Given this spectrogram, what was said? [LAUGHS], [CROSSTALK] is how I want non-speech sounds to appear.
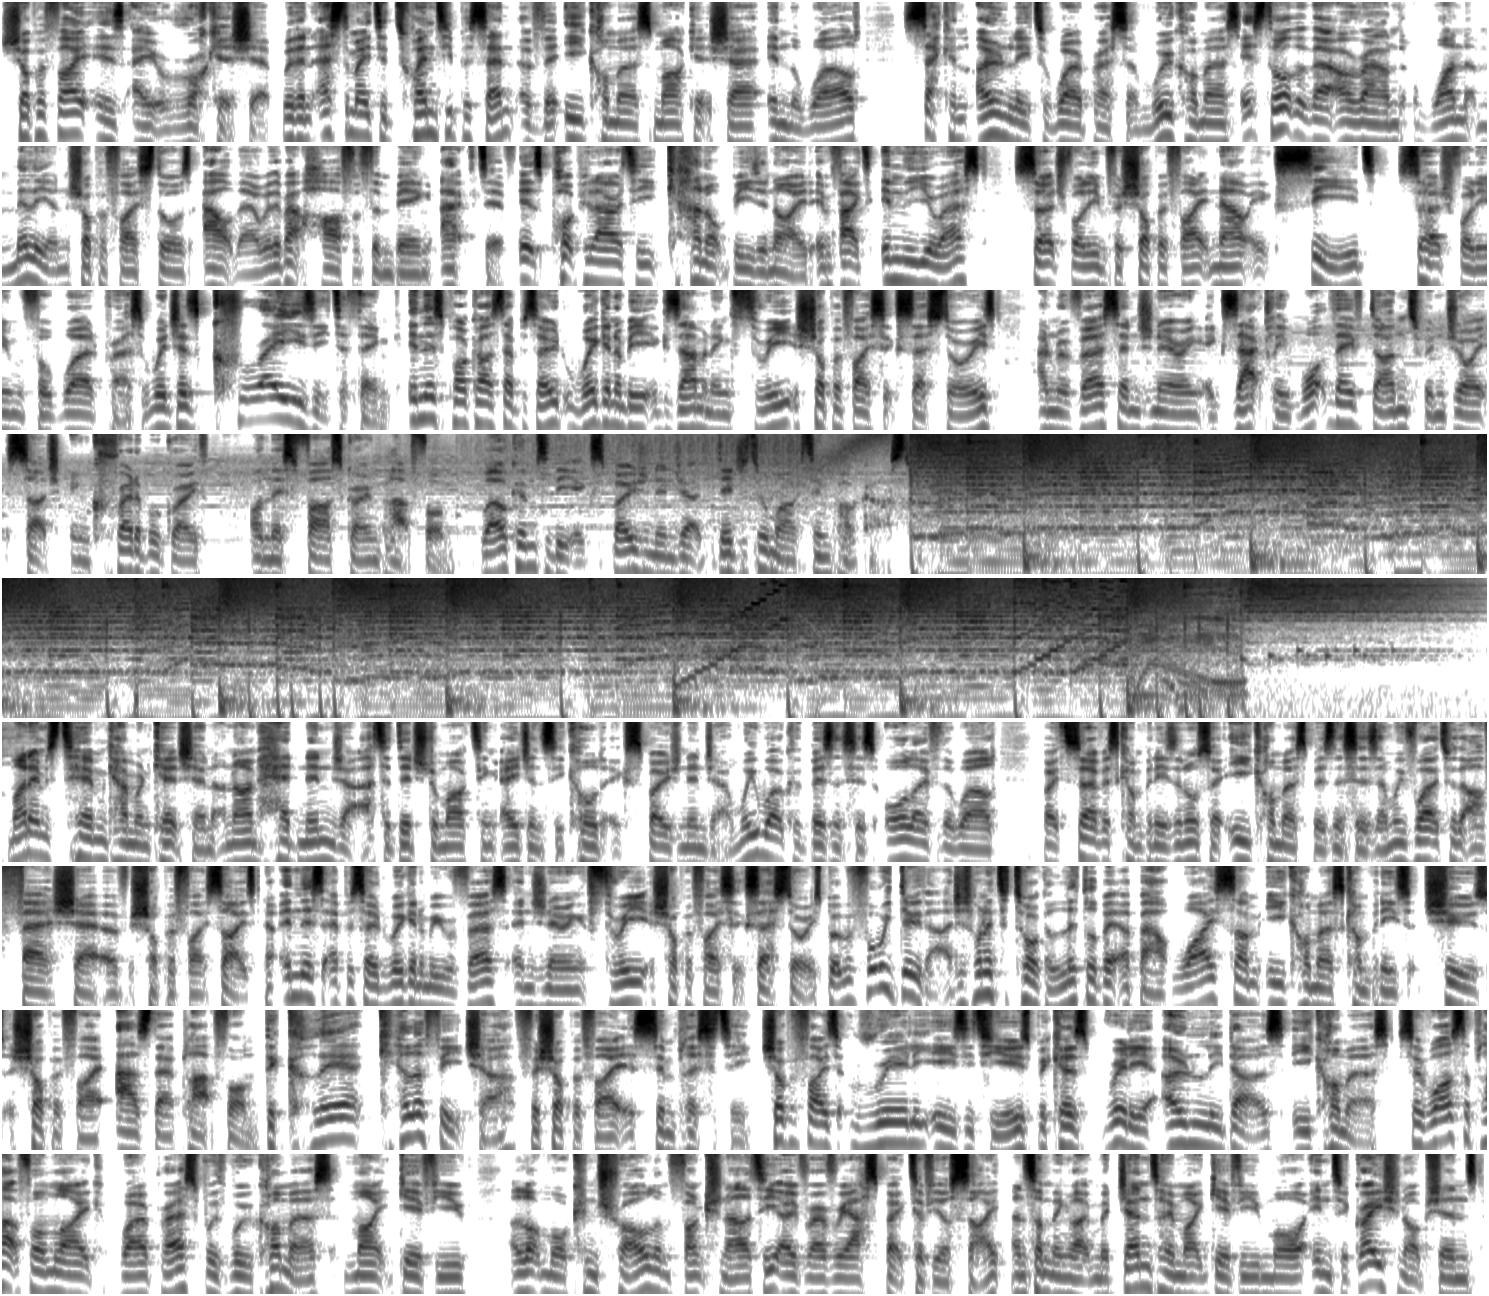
Shopify is a rocket ship with an estimated 20% of the e commerce market share in the world. Second only to WordPress and WooCommerce, it's thought that there are around 1 million Shopify stores out there, with about half of them being active. Its popularity cannot be denied. In fact, in the US, search volume for Shopify now exceeds search volume for WordPress, which is crazy to think. In this podcast episode, we're going to be examining three Shopify success stories and reverse engineering exactly what they've done to enjoy such incredible growth on this fast growing platform. Welcome to the Exposure Ninja Digital Marketing Podcast. My name is Tim Cameron Kitchen, and I'm head ninja at a digital marketing agency called Exposure Ninja. And we work with businesses all over the world both service companies and also e commerce businesses, and we've worked with our fair share of Shopify sites. Now, in this episode, we're going to be reverse engineering three Shopify success stories. But before we do that, I just wanted to talk a little bit about why some e commerce companies choose Shopify as their platform. The clear killer feature for Shopify is simplicity. Shopify is really easy to use because really it only does e commerce. So, whilst a platform like WordPress with WooCommerce might give you a lot more control and functionality over every aspect of your site. And something like Magento might give you more integration options.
